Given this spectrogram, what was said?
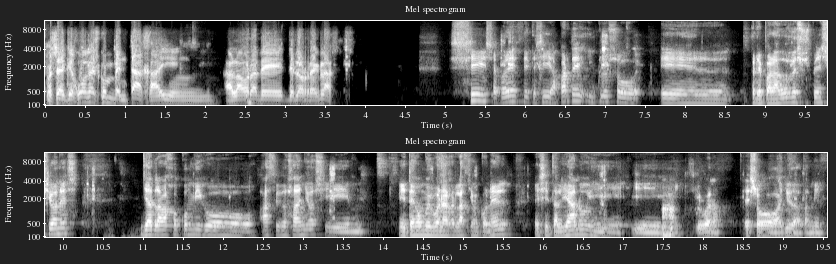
O sea, que juegas con ventaja ahí en- a la hora de, de los reglajes. Sí, se puede decir que sí. Aparte, incluso el preparador de suspensiones ya trabajó conmigo hace dos años y, y tengo muy buena relación con él. Es italiano y, y- Ajá. y bueno, eso ayuda también.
